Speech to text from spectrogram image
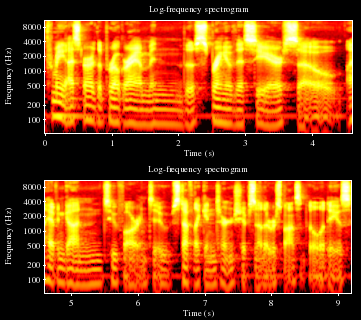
for me, I started the program in the spring of this year, so I haven't gotten too far into stuff like internships and other responsibilities.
